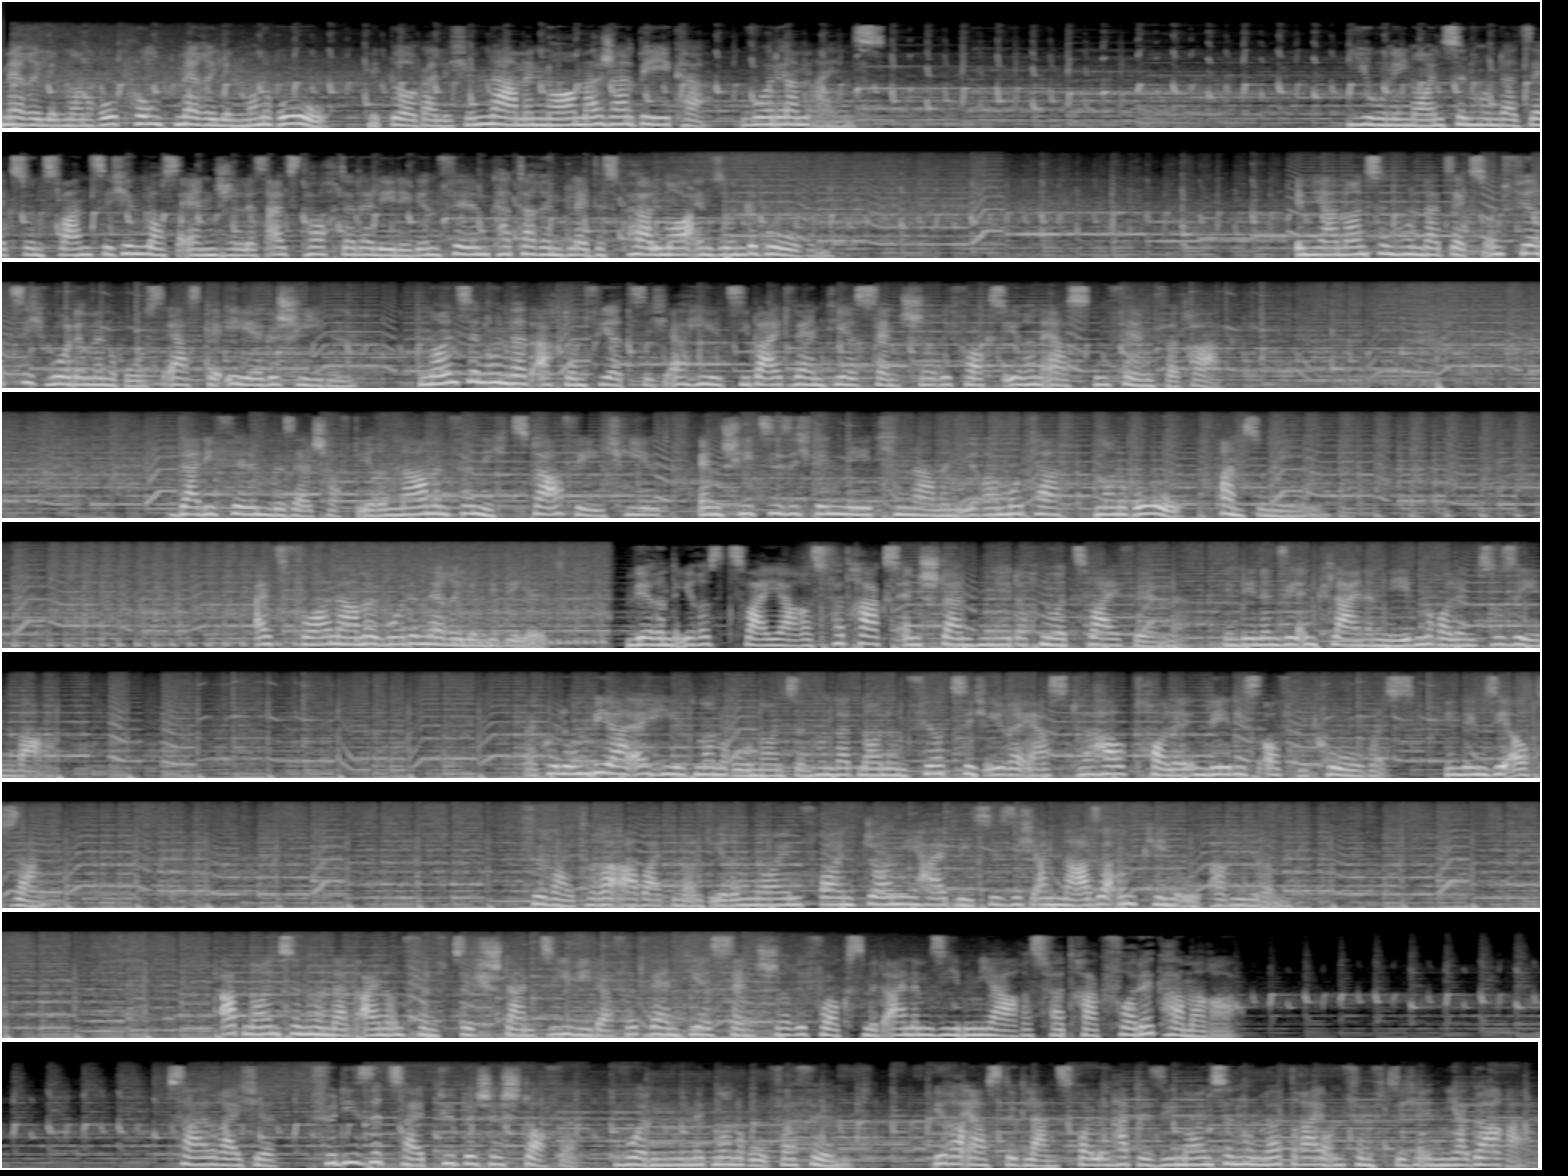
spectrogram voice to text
Marilyn Monroe. Marilyn Monroe, mit bürgerlichem Namen Norma Jean Baker, wurde am 1. Juni 1926 in Los Angeles als Tochter der ledigen Filmcutterin Gladys Perlmore ein Sohn geboren. Im Jahr 1946 wurde Monroes erste Ehe geschieden. 1948 erhielt sie bei 20th Century Fox ihren ersten Filmvertrag. Da die Filmgesellschaft ihren Namen für nicht starfähig hielt, entschied sie sich den Mädchennamen ihrer Mutter, Monroe, anzunehmen. Als Vorname wurde Marilyn gewählt. Während ihres Zweijahresvertrags entstanden jedoch nur zwei Filme, in denen sie in kleinen Nebenrollen zu sehen war. Bei Columbia erhielt Monroe 1949 ihre erste Hauptrolle in Ladies of the Chorus, in dem sie auch sang. Für weitere Arbeiten und ihren neuen Freund Johnny Hyde ließ sie sich an Nase und Kinn operieren. Ab 1951 stand sie wieder für 20th Century Fox mit einem Siebenjahresvertrag vor der Kamera. Zahlreiche, für diese Zeit typische Stoffe, wurden nun mit Monroe verfilmt. Ihre erste Glanzrolle hatte sie 1953 in Niagara.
